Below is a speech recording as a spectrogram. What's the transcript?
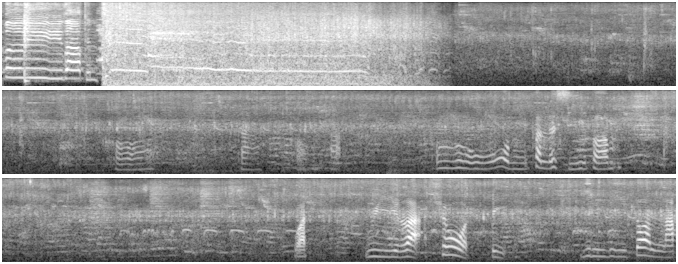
believe I can. ขอตาของพระโอ้โห มีพลสีพร้อม วัดวีระโชติ ยินดีต้อนรับ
